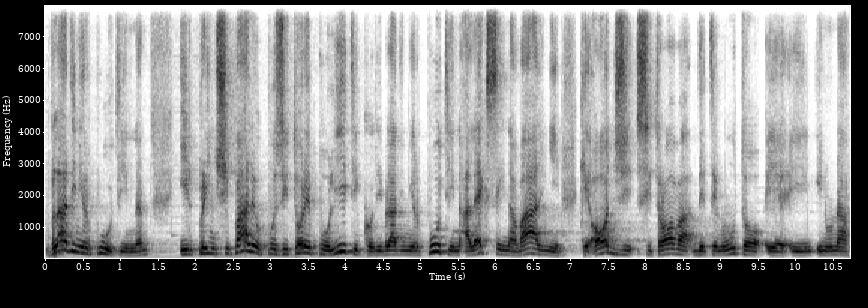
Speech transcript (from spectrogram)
Vladimir Putin, il principale oppositore politico di Vladimir Putin, Alexei Navalny, che oggi si trova detenuto eh, in una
